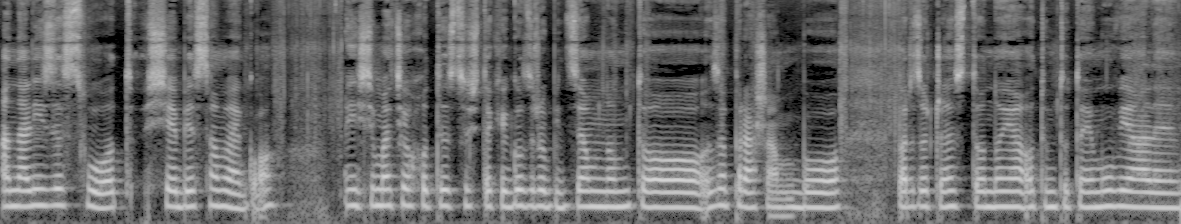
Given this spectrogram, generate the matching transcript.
analizę SWOT siebie samego Jeśli macie ochotę coś takiego zrobić ze mną, to zapraszam, bo bardzo często, no ja o tym tutaj mówię, ale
